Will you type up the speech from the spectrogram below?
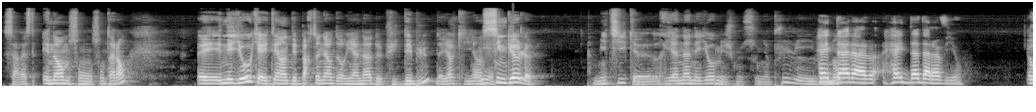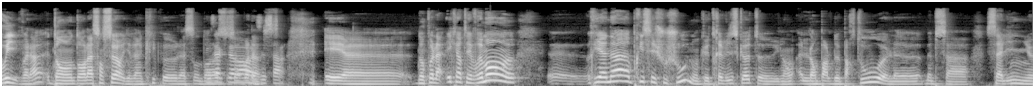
ça reste énorme son, son talent. Et Neyo qui a été un des partenaires de Rihanna depuis le début, d'ailleurs qui a un Oui. single mythique euh, Rihanna Neyo, mais je me souviens plus le, le Hate nom. that, I, hate that I love you. Ah Oui, voilà, dans, dans l'ascenseur, il y avait un clip euh, dans l'ascenseur. Exactement, Voilà, c'est ça. Et euh, donc voilà, écarté. Vraiment, euh, Rihanna a pris ses chouchous. Donc Travis Scott, il en- elle en parle de partout. Elle, même sa, sa ligne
